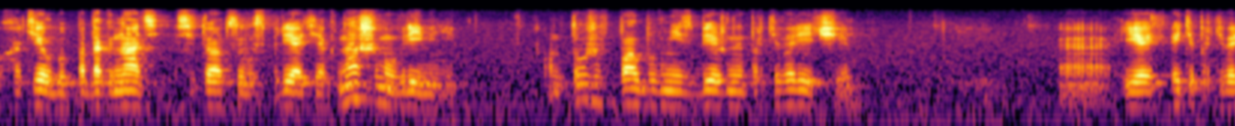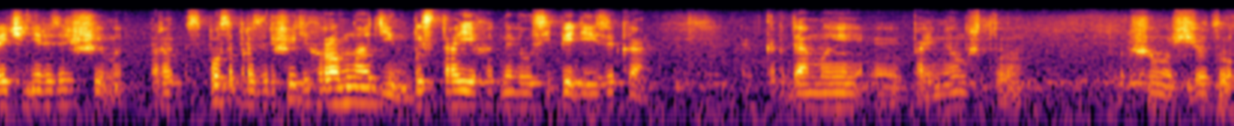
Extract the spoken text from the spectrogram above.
хотел бы подогнать ситуацию восприятия к нашему времени, он тоже впал бы в неизбежное противоречие. Э, и эти противоречия неразрешимы. Способ разрешить их ровно один – быстро ехать на велосипеде языка. Когда мы э, поймем, что большому счету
